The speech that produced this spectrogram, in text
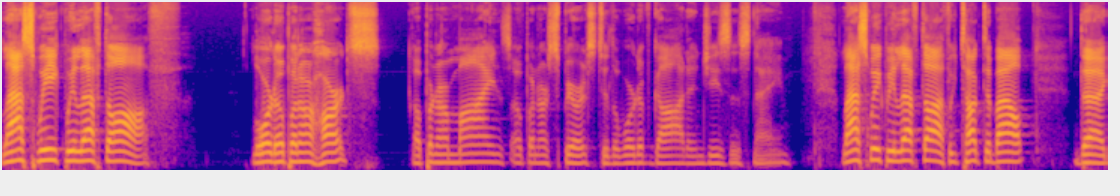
Last week we left off. Lord, open our hearts, open our minds, open our spirits to the Word of God in Jesus' name. Last week we left off. We talked about the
